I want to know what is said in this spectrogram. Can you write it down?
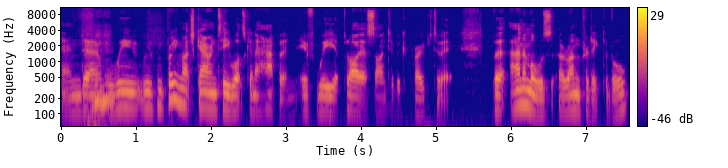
and uh, mm-hmm. we we can pretty much guarantee what's going to happen if we apply a scientific approach to it. But animals are unpredictable,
